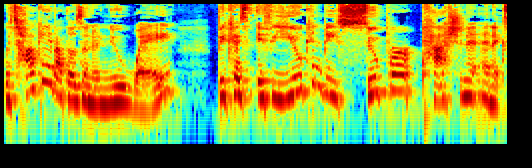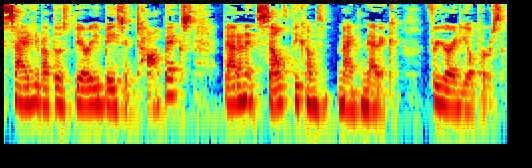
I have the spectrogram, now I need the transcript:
with talking about those in a new way? Because if you can be super passionate and excited about those very basic topics, that in itself becomes magnetic for your ideal person.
